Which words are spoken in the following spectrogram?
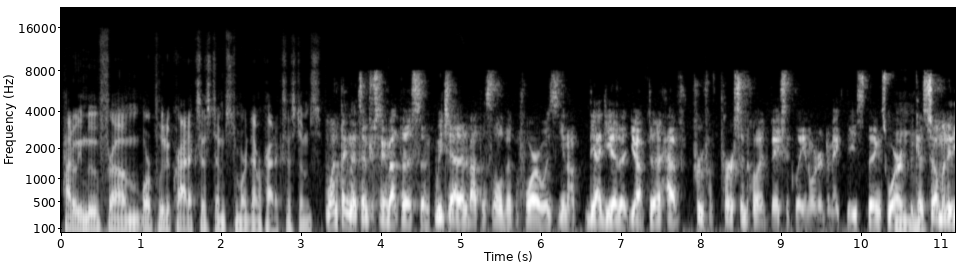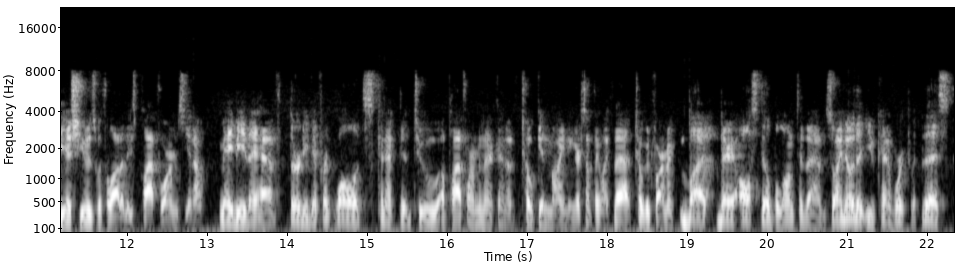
how do we move from more plutocratic systems to more democratic systems? One thing that's interesting about this, and we chatted about this a little bit before, was, you know, the idea that you have to have proof of personhood basically in order to make these things work. Mm. Because so many of the issues with a lot of these platforms, you know, maybe they have 30 different wallets connected to a platform and they're kind of token mining or something like that, token farming, but they all still belong to them. So I know that you've kind of worked with this.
